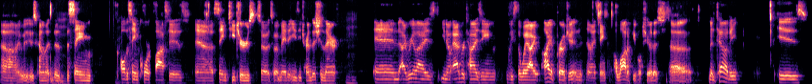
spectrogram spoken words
Uh, it, was, it, was, kind of the, mm. the, same, all the same core classes, uh, same teachers. So, so it made an easy transition there. Mm-hmm. And I realized, you know, advertising, at least the way I, I approach it, and, and I think a lot of people share this uh, mentality, is,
